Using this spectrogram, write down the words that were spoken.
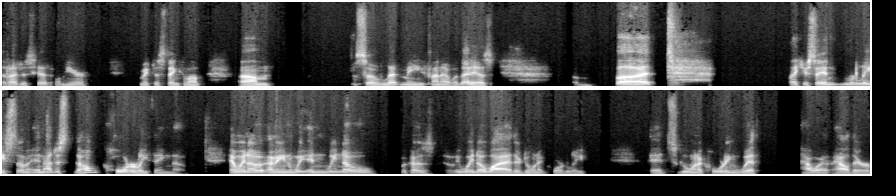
did I just hit on here? Make this thing come up. Um, so let me find out what that is. But like you're saying, release them, and I just the whole quarterly thing though, and we know. I mean, we and we know because we know why they're doing it quarterly. It's going according with how how their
